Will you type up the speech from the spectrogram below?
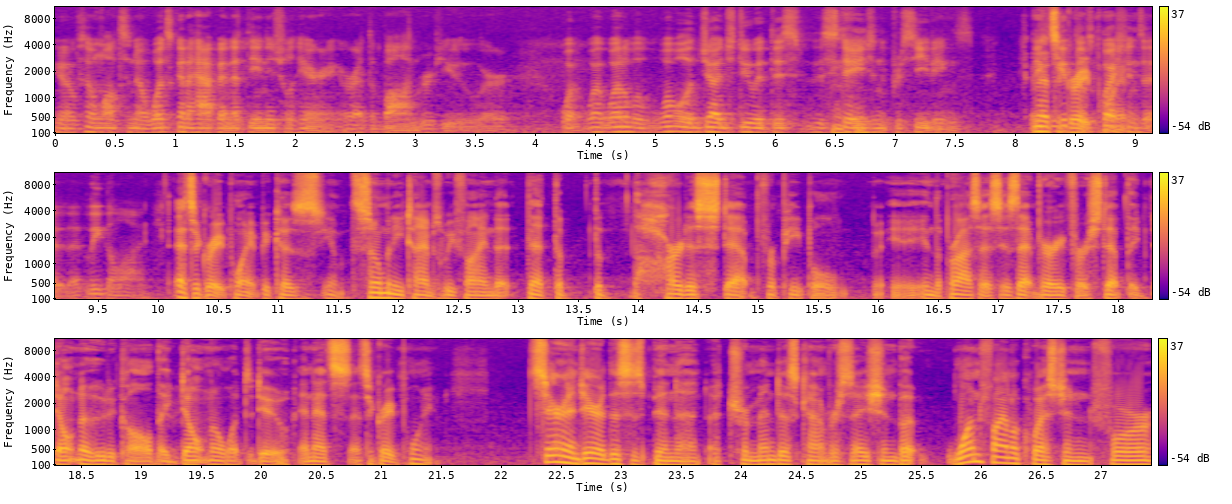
you know, if someone wants to know what's going to happen at the initial hearing or at the bond review or what what what will, what will a judge do at this this mm-hmm. stage in the proceedings. And that's a great point. questions at, at, legal line. That's a great point because you know so many times we find that that the, the the hardest step for people in the process is that very first step. They don't know who to call. They don't know what to do, and that's that's a great point. Sarah and Jared, this has been a, a, tremendous conversation, but one final question for,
